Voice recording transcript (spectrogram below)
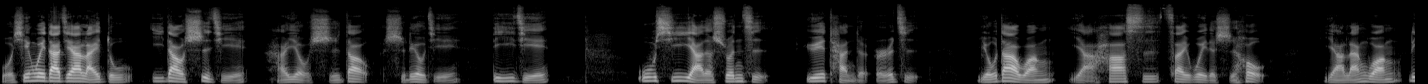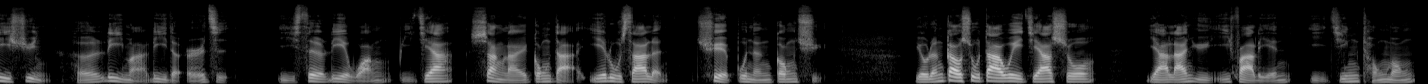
我先为大家来读一到四节，还有十到十六节。第一节，乌西雅的孙子约坦的儿子犹大王亚哈斯在位的时候。亚兰王利逊和利玛利的儿子以色列王比加上来攻打耶路撒冷，却不能攻取。有人告诉大卫家说，亚兰与以法莲已经同盟，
